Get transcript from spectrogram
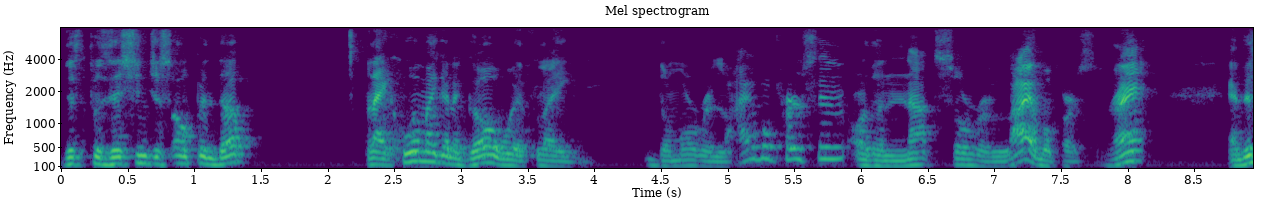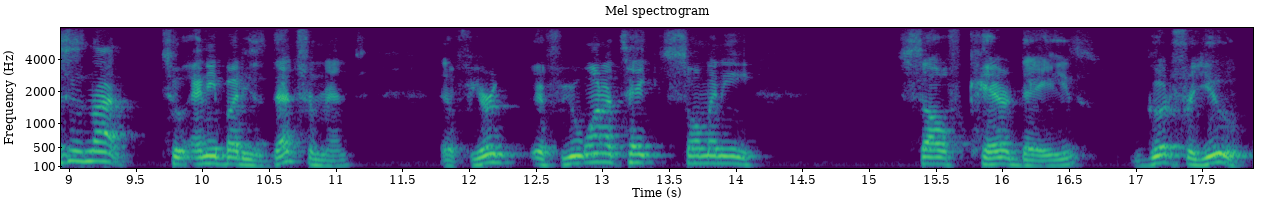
this position just opened up, like, who am I gonna go with? Like the more reliable person or the not so reliable person, right? And this is not to anybody's detriment. If you're if you want to take so many self-care days, good for you.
